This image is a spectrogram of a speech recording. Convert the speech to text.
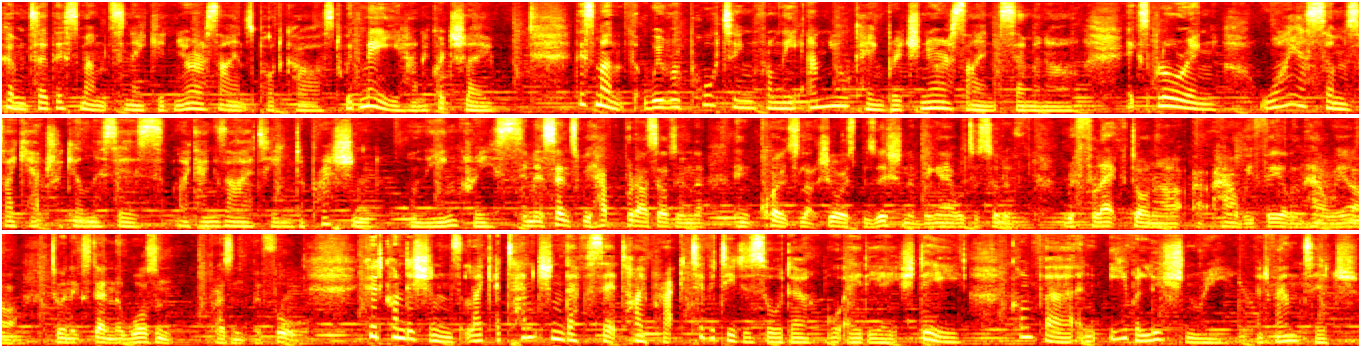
Welcome to this month's Naked Neuroscience podcast with me, Hannah Critchlow. This month, we're reporting from the annual Cambridge Neuroscience Seminar, exploring why are some psychiatric illnesses, like anxiety and depression, on the increase. In a sense, we have put ourselves in the, in quotes, luxurious position of being able to sort of reflect on our, uh, how we feel and how we are to an extent that wasn't present before. Could conditions like attention deficit hyperactivity disorder, or ADHD, confer an evolutionary advantage?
